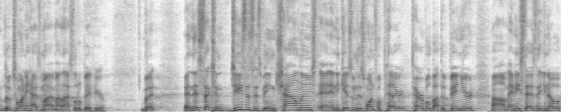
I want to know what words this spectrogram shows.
Luke 20 has my, my last little bit here. But in this section, Jesus is being challenged, and, and he gives him this wonderful par- parable about the vineyard. Um, and he says that, you know,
